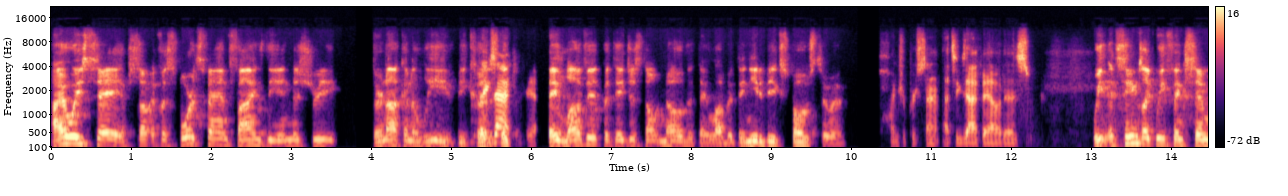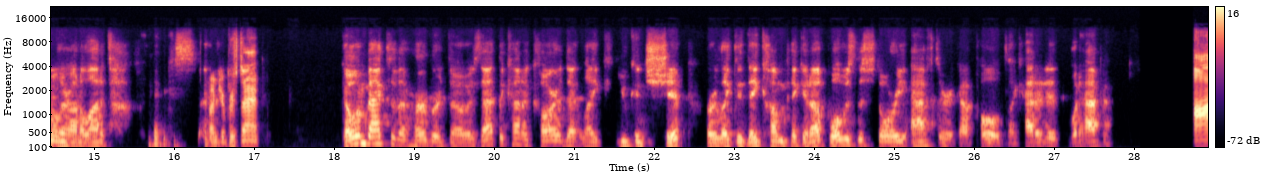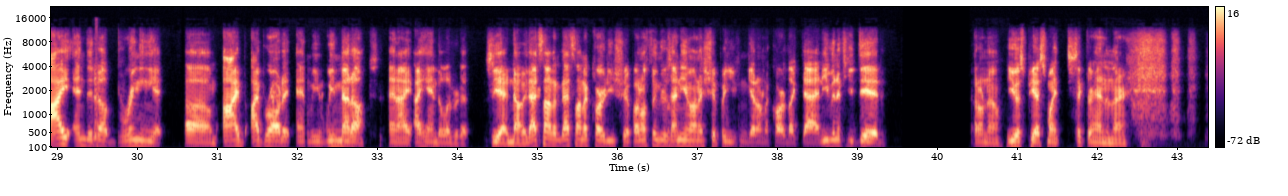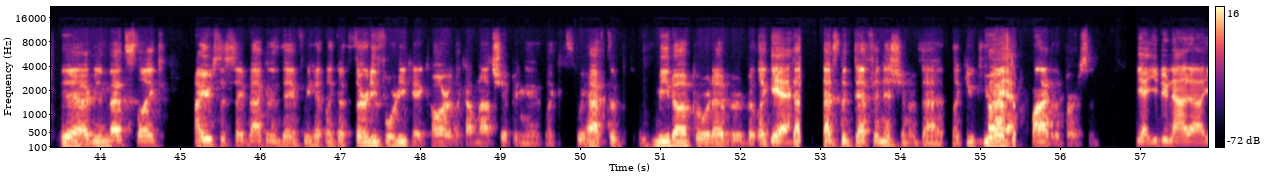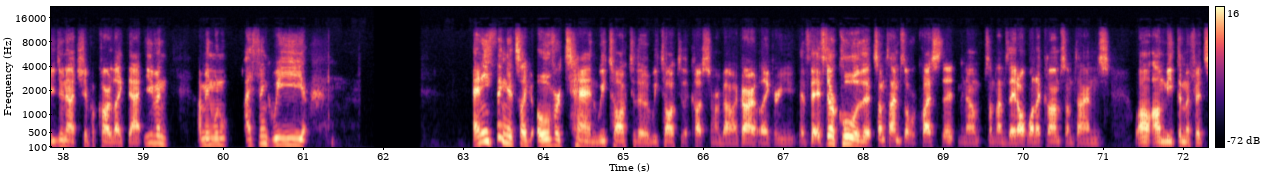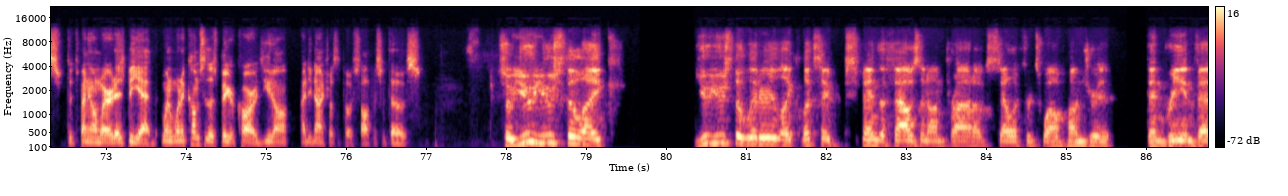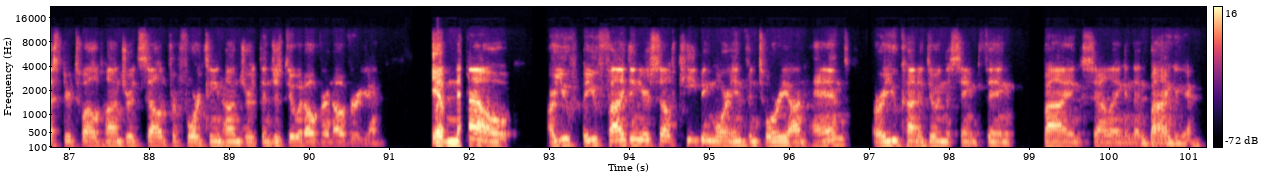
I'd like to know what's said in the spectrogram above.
I always say if so if a sports fan finds the industry, they're not going to leave because exactly, they, yeah. they love it, but they just don't know that they love it. They need to be exposed to it. Hundred percent. That's exactly how it is. We it seems like we think similar on a lot of topics. Hundred percent. Going back to the Herbert though, is that the kind of card that like you can ship or like did they come pick it up? What was the story after it got pulled? Like how did it what happened? I ended up bringing it. Um, I I brought it and we we met up and I I hand delivered it. So yeah, no, that's not a, that's not a card you ship. I don't think there's any amount of shipping you can get on a card like that. And even if you did, I don't know, USPS might stick their hand in there. Yeah, I mean that's like I used to say back in the day, if we hit like a 30, 40k car, like I'm not shipping it. Like we have to meet up or whatever. But like Yeah. that that's the definition of that. Like you you Oh, have yeah. to apply to the person. yeah, you do not uh you do not ship a card like that. Even I mean when I think we anything that's like over 10 we talk to the we talk to the customer about like all right like are you if, if they're cool with it sometimes they'll request it you know sometimes they don't want to come sometimes I'll, I'll meet them if it's depending on where it is but yeah when, when it comes to those bigger cards you don't i do not trust the post office with those So you used to like you used to literally like let's say spend a thousand on products, sell it for twelve hundred, then reinvest your twelve hundred, sell it for fourteen hundred, then just do it over and over again. Yep. But now are you are you finding yourself keeping more inventory on hand or are you kind of doing the same thing, buying, selling, and then buying again?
